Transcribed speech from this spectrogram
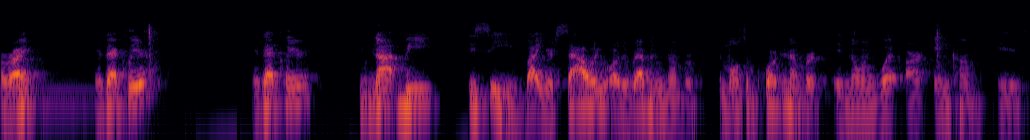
All right? Is that clear? Is that clear? Do not be deceived by your salary or the revenue number. The most important number is knowing what our income is.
